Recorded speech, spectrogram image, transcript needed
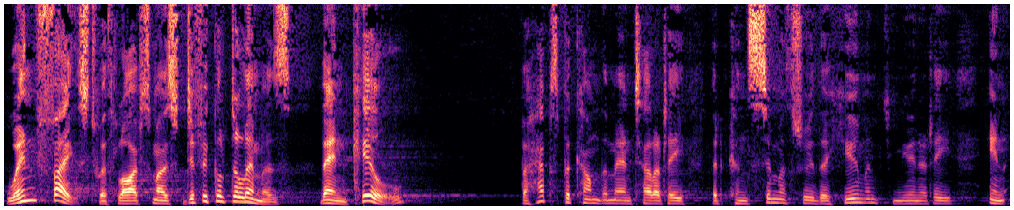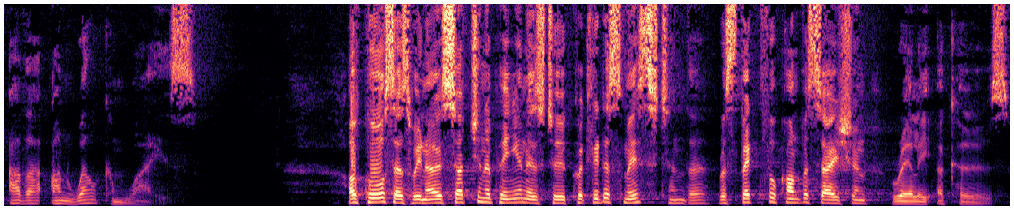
when faced with life's most difficult dilemmas, then kill, perhaps become the mentality that can simmer through the human community in other unwelcome ways. Of course, as we know, such an opinion is too quickly dismissed and the respectful conversation rarely occurs.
